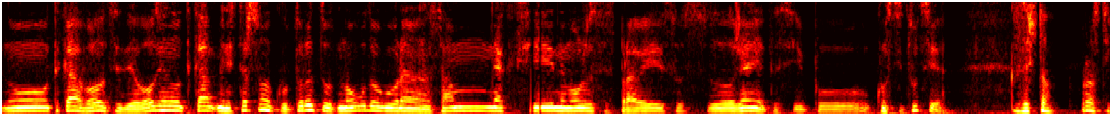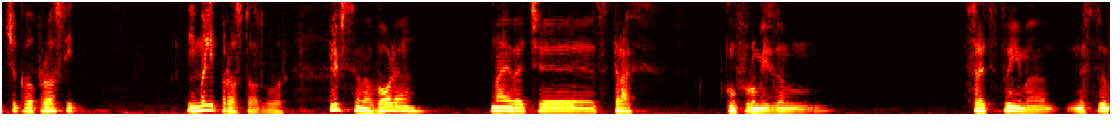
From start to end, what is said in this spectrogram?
но така водят се диалози, но така Министерство на културата от много дълго време насам някакси не може да се справи с задълженията си по Конституция. Защо? Простичък въпрос и има ли прост отговор? Липса на воля, най-вече страх, конформизъм, средства има, не са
